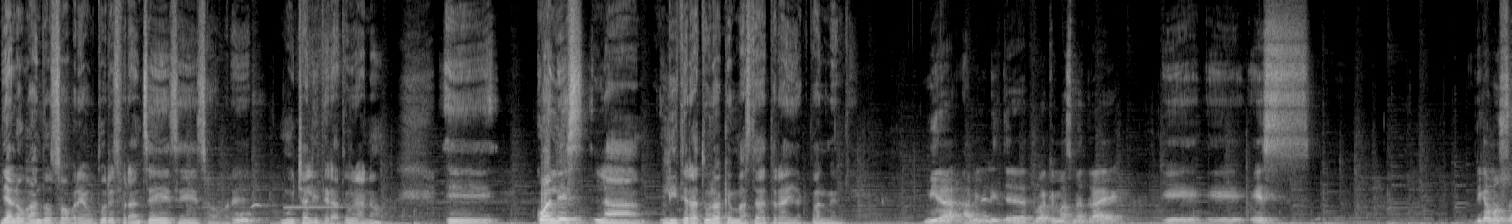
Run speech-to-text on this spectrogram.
dialogando sobre autores franceses, sobre Uh. mucha literatura, ¿no? Eh, ¿Cuál es la literatura que más te atrae actualmente? Mira, a mí la literatura que más me atrae eh, eh, es, digamos,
